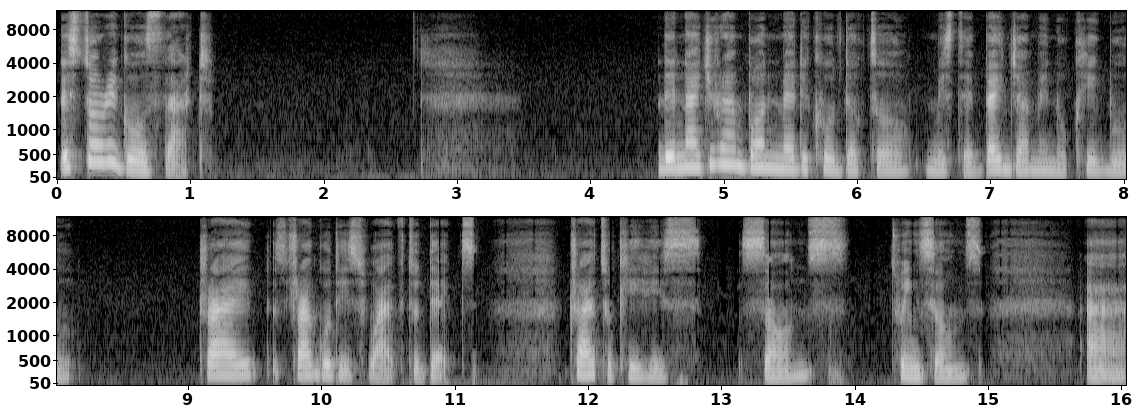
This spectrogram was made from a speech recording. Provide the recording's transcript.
The story goes that the nigerian born medical doctor mr benjamin okigbo tried strangled his wife to death tried to kill his sons twin sons uh,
